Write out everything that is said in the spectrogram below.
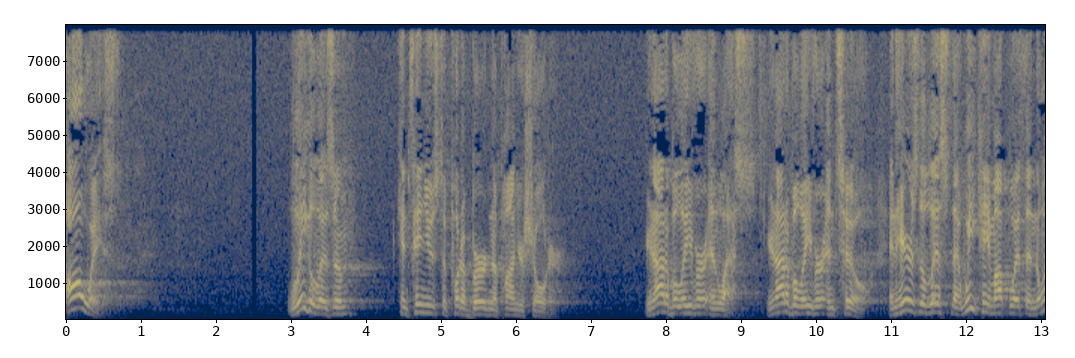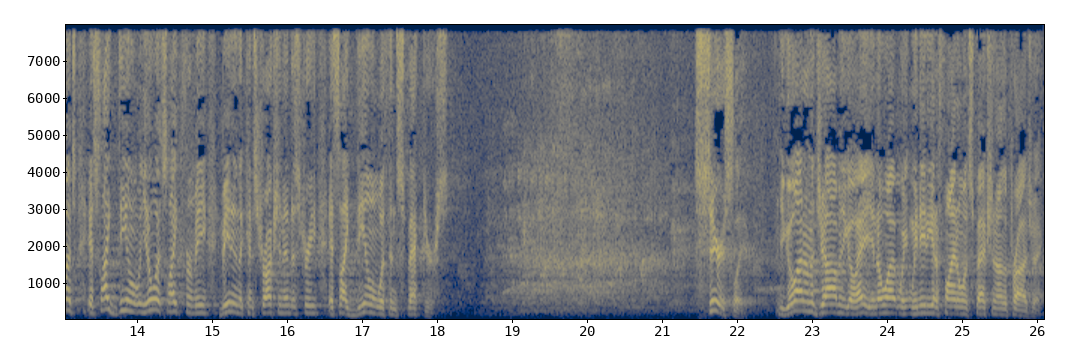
Always. Legalism continues to put a burden upon your shoulder. You're not a believer unless. You're not a believer until. And here's the list that we came up with. And once, it's like dealing, you know what it's like for me being in the construction industry? It's like dealing with inspectors. Seriously. You go out on a job and you go, hey, you know what? We, we need to get a final inspection on the project.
